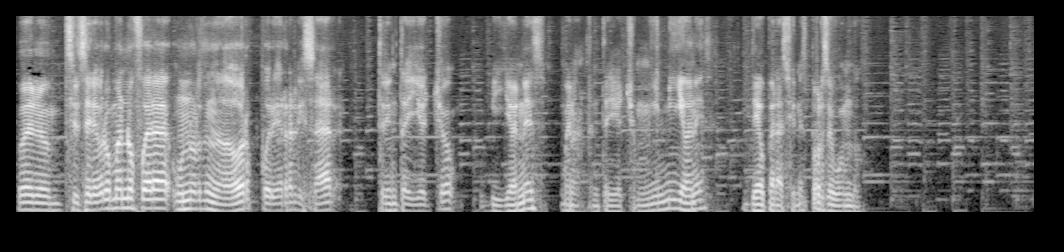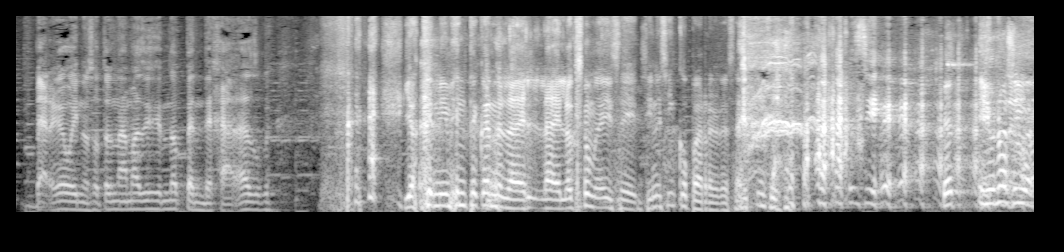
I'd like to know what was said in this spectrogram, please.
Bueno, si el cerebro humano fuera un ordenador, podría realizar 38 billones, bueno, 38 mil millones de operaciones por segundo. Verga, güey, nosotros nada más diciendo pendejadas, güey. Yo que en mi mente cuando la del, la del Oxxo me dice, tienes cinco para regresar. Y uno así, güey.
